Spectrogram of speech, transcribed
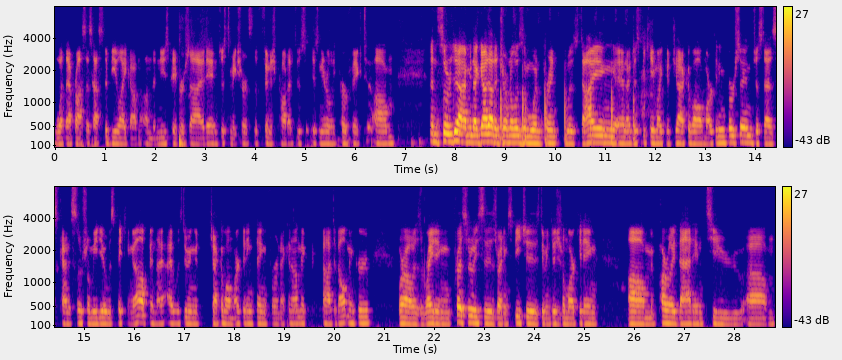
what that process has to be like on, on the newspaper side and just to make sure it's the finished product is, is nearly perfect um, and so yeah i mean i got out of journalism when print was dying and i just became like a jack of all marketing person just as kind of social media was picking up and i, I was doing a jack of all marketing thing for an economic uh, development group where I was writing press releases, writing speeches, doing digital marketing, um, and parlayed that into um,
